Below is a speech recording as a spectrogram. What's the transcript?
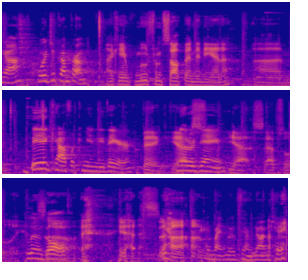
Yeah. Where'd you come from? I came moved from South Bend, Indiana. Um, Big Catholic community there. big, yes. Notre Dame. Yes, absolutely. Blue and So- gold. yes. I Um, might move there. No, I'm kidding.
